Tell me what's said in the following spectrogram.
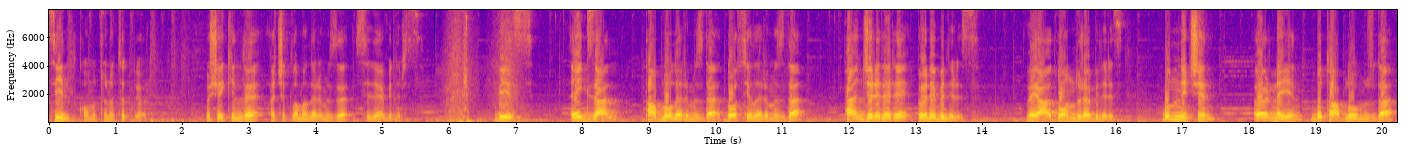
sil komutunu tıklıyorum. Bu şekilde açıklamalarımızı silebiliriz. Biz Excel tablolarımızda, dosyalarımızda pencereleri bölebiliriz veya dondurabiliriz. Bunun için örneğin bu tablomuzda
